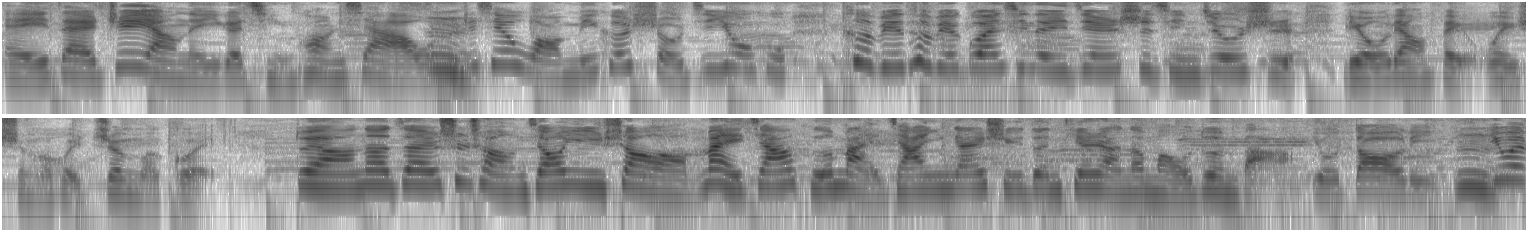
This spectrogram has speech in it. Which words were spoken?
哎，在这样的一个情况下，我们这些网民和手机用户特别特别关心的一件事情就是流量费为什么会这么贵？对啊，那在市场交易上啊，卖家和买家应该是一顿天然的矛盾吧？有道理，嗯，因为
